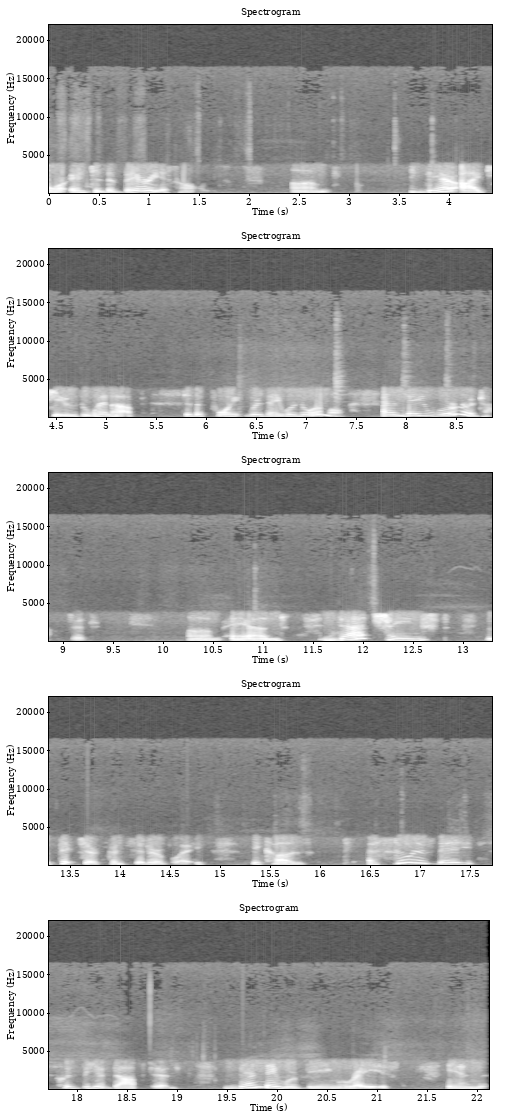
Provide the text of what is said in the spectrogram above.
or into the various homes, um, their IQs went up to the point where they were normal and they were adopted. Um, and that changed the picture considerably because as soon as they could be adopted, then they were being raised in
